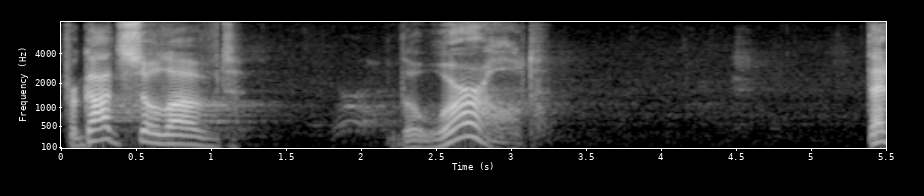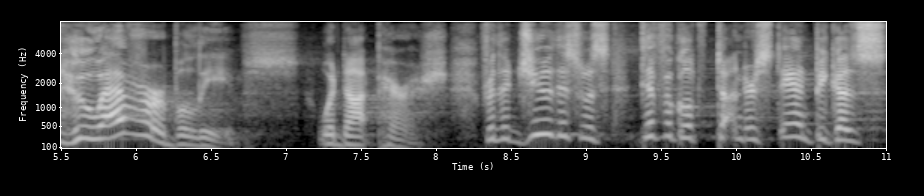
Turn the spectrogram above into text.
For God so loved the world that whoever believes would not perish. For the Jew, this was difficult to understand because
